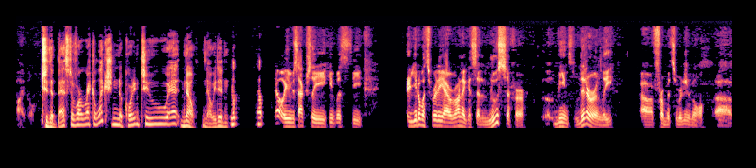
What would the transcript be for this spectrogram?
Bible? To the best of our recollection, according to uh, no, no, he didn't. No, he was actually, he was the, you know what's really ironic is that Lucifer means literally, uh, from its original, uh,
